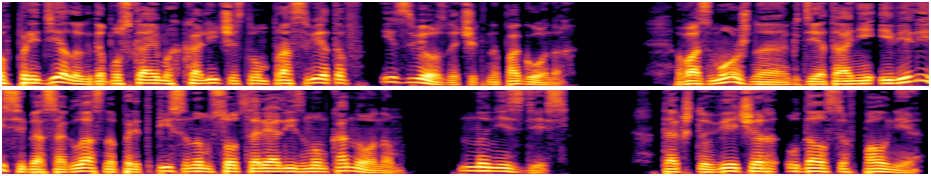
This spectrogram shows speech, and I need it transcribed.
то в пределах допускаемых количеством просветов и звездочек на погонах. Возможно, где-то они и вели себя согласно предписанным соцреализмом канонам, но не здесь. Так что вечер удался вполне.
